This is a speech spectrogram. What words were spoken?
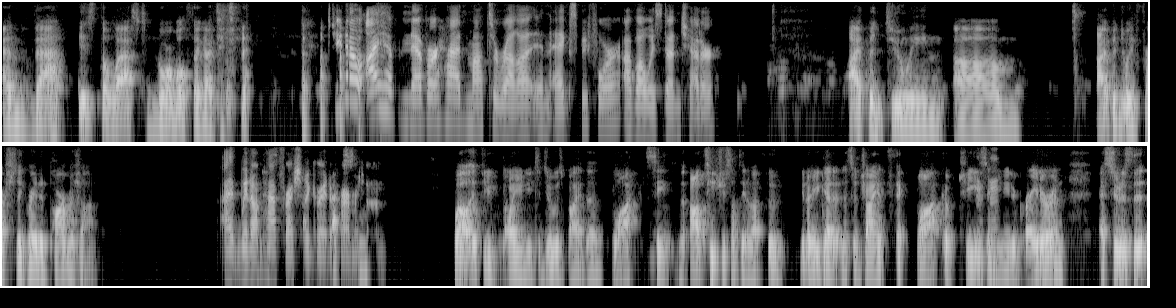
and that is the last normal thing I did today. Do you know I have never had mozzarella in eggs before? I've always done cheddar. I've been doing um, I've been doing freshly grated Parmesan. I, we don't have freshly grated Excellent. Parmesan. Well, if you all you need to do is buy the block. See, I'll teach you something about food. You know, you get it, and it's a giant thick block of cheese, and you need a grater. And as soon as the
